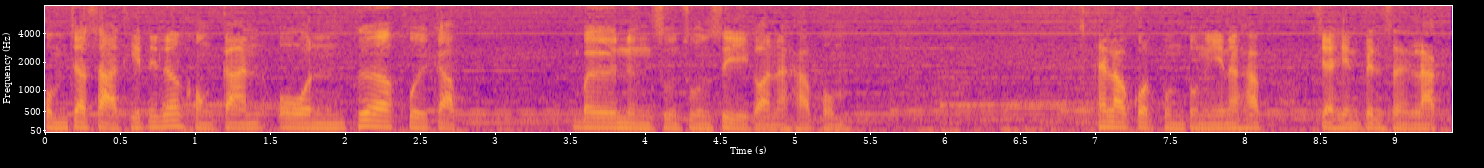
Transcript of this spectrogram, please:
ผมจะสาธิตในเรื่องของการโอนเพื่อคุยกับเบอร์ 1004 ก่อนนะครับผม ให้เรากดปุ่มตรงนี้นะครับ จะเห็นเป็นสัญลักษณ์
